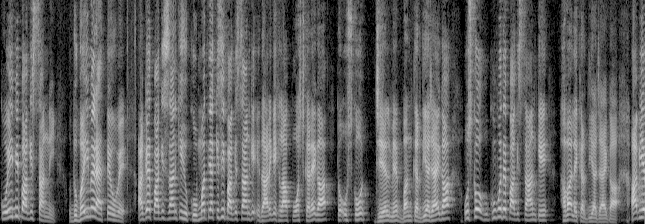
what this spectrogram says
کوئی بھی پاکستان نہیں دبئی میں رہتے ہوئے اگر پاکستان کی حکومت یا کسی پاکستان کے ادارے کے خلاف پوسٹ کرے گا تو اس کو جیل میں بند کر دیا جائے گا، اس کو حکومت پاکستان کے حوالے کر دیا جائے گا۔ اب یہ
